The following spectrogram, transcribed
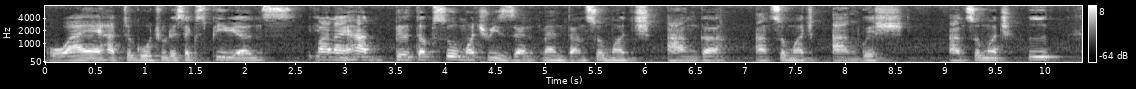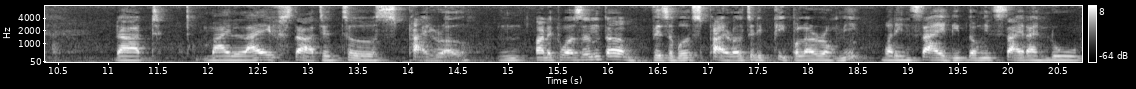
Why I had to go through this experience. And I had built up so much resentment and so much anger and so much anguish and so much hurt that my life started to spiral. Mm, and it wasn't a visible spiral to the people around me, but inside, deep down inside, I knew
